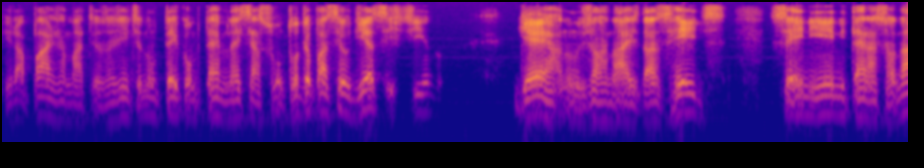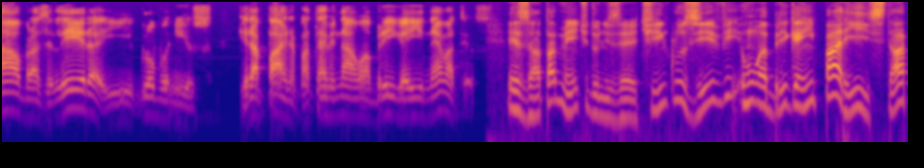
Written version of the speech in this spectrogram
Vira a página, Matheus. A gente não tem como terminar esse assunto. Ontem eu passei o dia assistindo guerra nos jornais das redes CNN Internacional, Brasileira e Globo News. Vira a página para terminar uma briga aí, né, Matheus? Exatamente, Donizete. Inclusive uma briga em Paris, tá?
